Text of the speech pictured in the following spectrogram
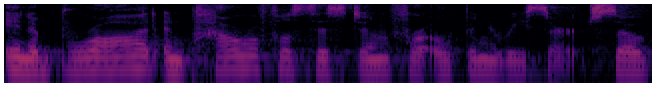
in a broad and powerful system for open research. So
